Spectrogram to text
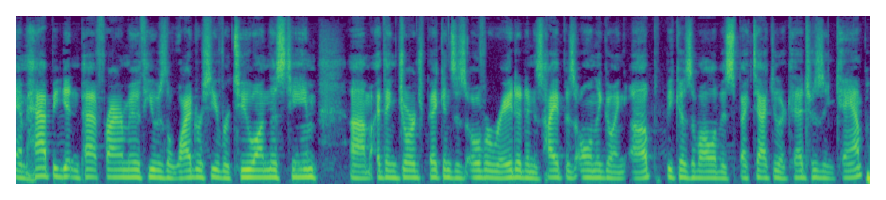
am happy getting Pat Freiermuth. He was the wide receiver two on this team. Um, I think George Pickens is overrated, and his hype is only going up because of all of his spectacular catches in camp.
